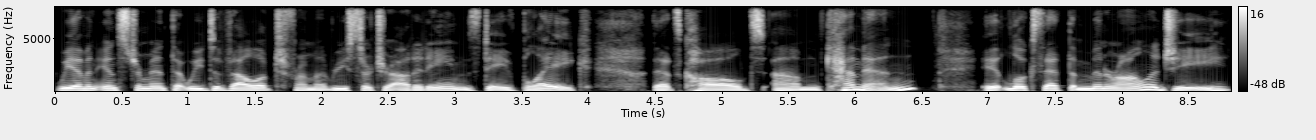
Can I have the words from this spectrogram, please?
we have an instrument that we developed from a researcher out at Ames, Dave Blake, that's called um. It looks at the mineralogy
